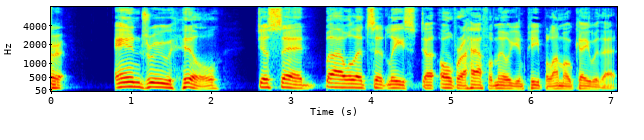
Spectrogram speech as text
Mr. Andrew Hill just said, well, well, it's at least uh, over a half a million people. I'm okay with that.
